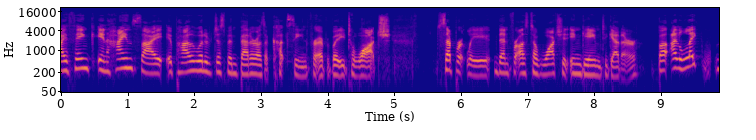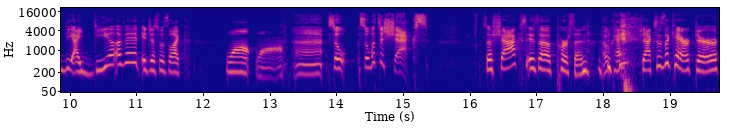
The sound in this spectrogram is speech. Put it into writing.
I think in hindsight, it probably would have just been better as a cutscene for everybody to watch separately than for us to watch it in game together. But I like the idea of it. It just was like wah wah. Uh, so so what's a Shaxx? So Shaxx is a person. Okay. Shaxx is a character.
